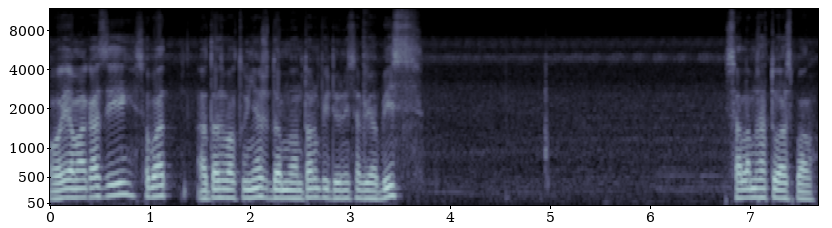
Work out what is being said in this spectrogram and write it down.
Oh ya makasih sobat atas waktunya sudah menonton video ini sampai habis. Salam satu aspal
